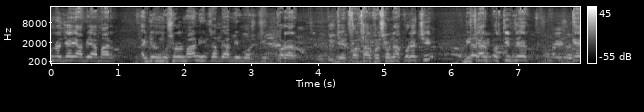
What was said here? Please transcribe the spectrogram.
অনুযায়ী আমি আমার একজন মুসলমান হিসাবে আমি মসজিদ করার যে কথা ঘোষণা করেছি, বিচারপতিদেরকে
